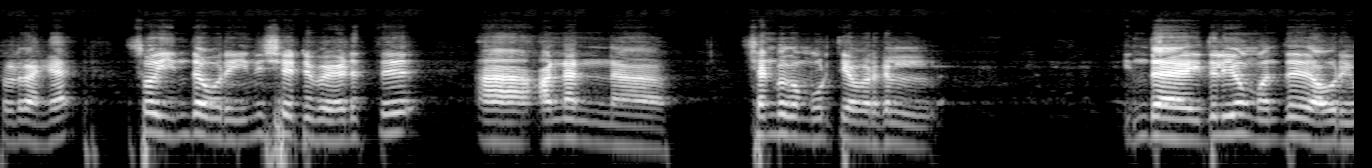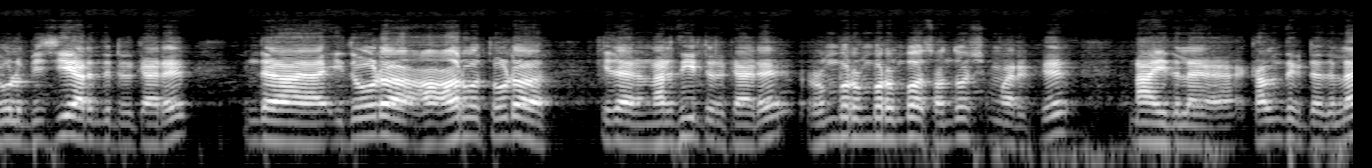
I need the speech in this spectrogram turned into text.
சொல்கிறாங்க ஸோ இந்த ஒரு இனிஷியேட்டிவை எடுத்து அண்ணன் சண்முகமூர்த்தி அவர்கள் இந்த இதுலேயும் வந்து அவர் இவ்வளோ பிஸியாக இருந்துட்டு இருக்காரு. இந்த இதோட ஆர்வத்தோட இதை நடத்திக்கிட்டு இருக்காரு. ரொம்ப ரொம்ப ரொம்ப சந்தோஷமாக இருக்குது நான் இதில் கலந்துக்கிட்டதில்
